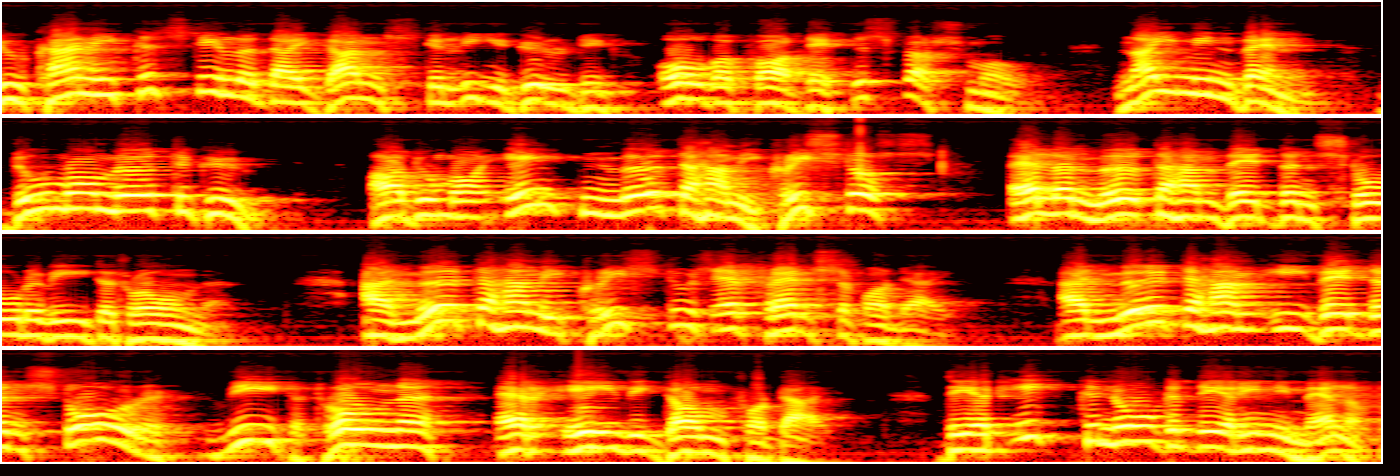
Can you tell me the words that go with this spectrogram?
Du kan ikke stille deg ganske likegyldig overfor dette spørsmål. Nei, min venn, du må møte Gud, og du må enten møte ham i Kristus eller møte ham ved den store, hvite trone. Å møte ham i Kristus er frelse for deg. Å møte ham i, ved den store, hvite trone er evig dom for deg. Det er ikke noe der innimellom.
